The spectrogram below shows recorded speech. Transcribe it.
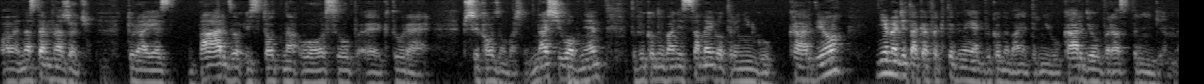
E, Następna rzecz, która jest bardzo istotna u osób, e, które przychodzą właśnie na siłownię, to wykonywanie samego treningu cardio nie będzie tak efektywne jak wykonywanie treningu cardio wraz z treningiem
